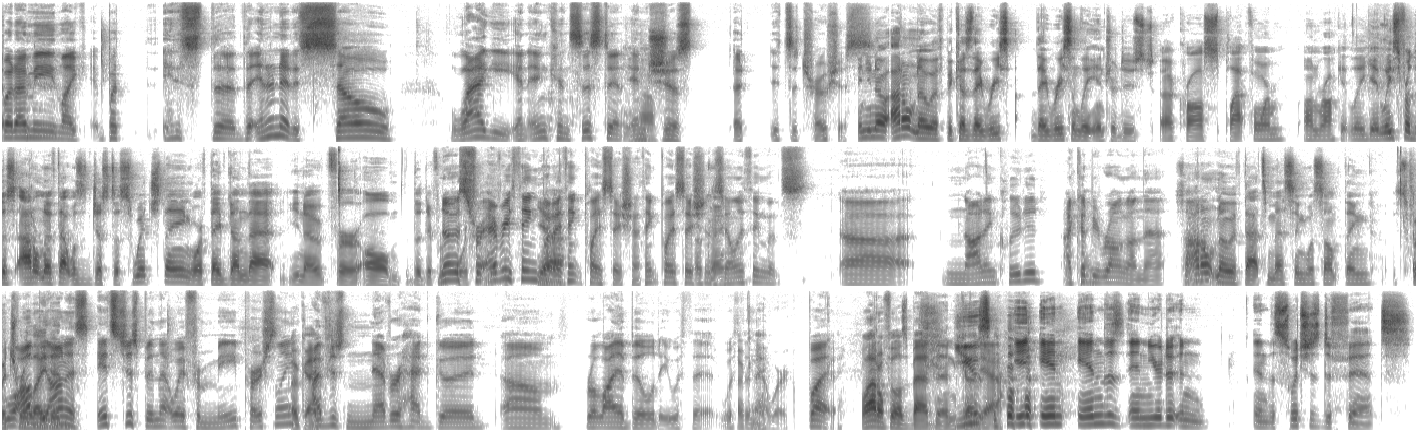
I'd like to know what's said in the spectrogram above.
but I mean, like, but it's the the internet is so laggy and inconsistent and just it's atrocious. And you know, I don't know if because they re- they recently introduced a cross-platform on Rocket League, at least for this. I don't know if that was just a Switch thing or if they've done that, you know, for all the different. no, it's for everything, but I think PlayStation. I think PlayStation is the only thing that's uh, not included. I could be wrong on that. So I don't know if that's messing with something Switch well, related. I'll be honest. It's just been that way for me personally. Okay. I've just never had good um, reliability with it with the network. But Okay. Well, I don't feel as bad then. You 'cause- Yeah. in, in in the in your de- in in the Switch's defense,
